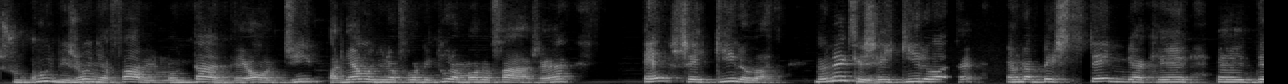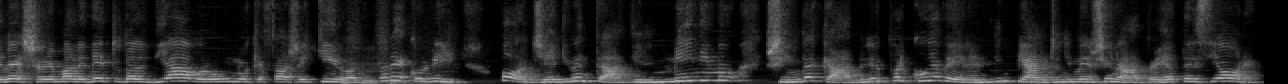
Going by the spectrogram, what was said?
su cui bisogna fare il montante oggi, parliamo di una fornitura monofase, eh, è 6 kW. Non è che Sì. 6 kW è una bestemmia che eh, deve essere maledetto dal diavolo uno che fa 6 kW. Non è così. Oggi è diventato il minimo sindacabile per cui avere l'impianto dimensionato. E attenzione,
